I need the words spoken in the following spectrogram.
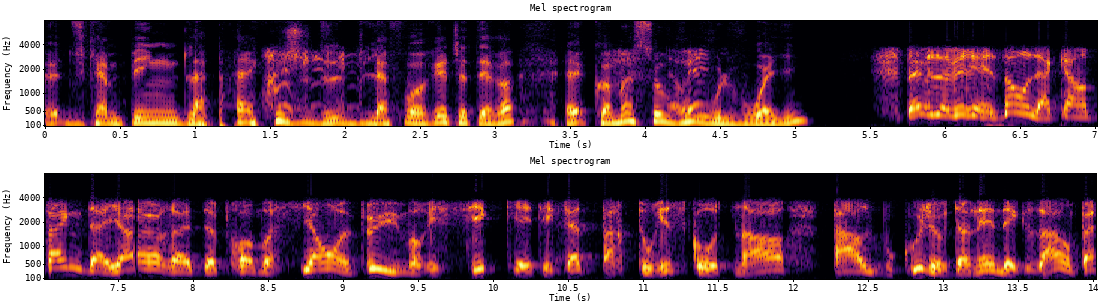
euh, du camping, de la pêche, de, la forêt, etc. comment ça, ah vous, vous le voyez? Raison. La campagne, d'ailleurs, euh, de promotion un peu humoristique qui a été faite par Tourisme Côte-Nord parle beaucoup. Je vais vous donner un exemple. Hein.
